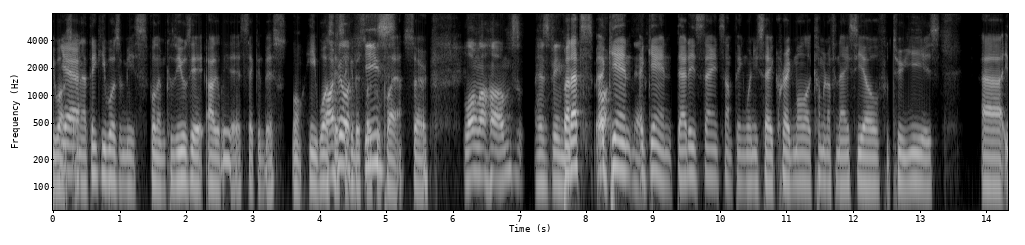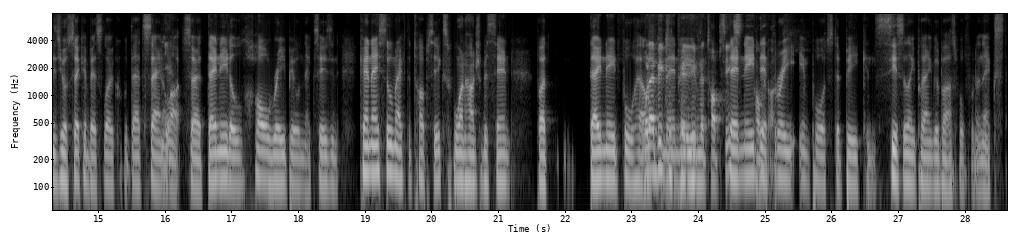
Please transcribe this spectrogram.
He was, Yeah. and I think he was a miss for them because he was their, arguably their second best. Well, he was I their second like best local player. So, Long arms has been but that's Oh, again, yeah. again, that is saying something when you say Craig Moller coming off an ACL for two years, uh, is your second best local. That's saying Yeah. a lot. So they need a whole rebuild next season. Can they still make the top six? One hundred percent. But they need full health. will they be and they competitive in need- the top six? They need Probably their not. three imports to be consistently playing good basketball for the next,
